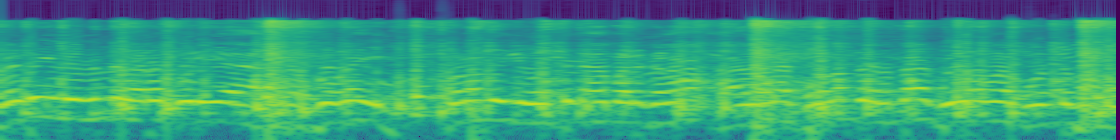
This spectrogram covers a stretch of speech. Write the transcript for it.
வெளியிலிருந்து வரக்கூடிய அந்த புகை குழந்தைக்கு ஒத்துக்காம இருக்கலாம். அதனால குழந்தை இருந்தா தூரமா கொண்டு போங்க.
